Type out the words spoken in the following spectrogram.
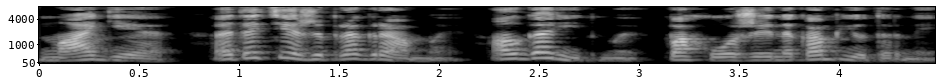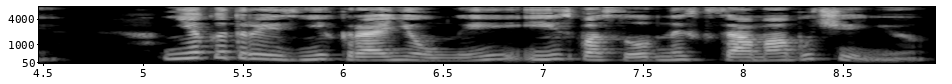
Магия – это те же программы, алгоритмы, похожие на компьютерные. Некоторые из них крайне умные и способны к самообучению,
